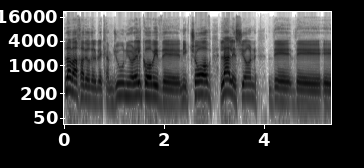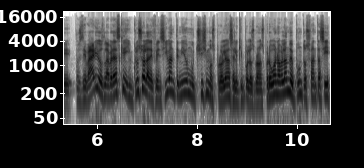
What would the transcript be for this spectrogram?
La baja de Odell Beckham Jr., el COVID de Nick Chubb, la lesión de, de, eh, pues de varios. La verdad es que incluso a la defensiva han tenido muchísimos problemas el equipo de los Browns. Pero bueno, hablando de puntos fantasy,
